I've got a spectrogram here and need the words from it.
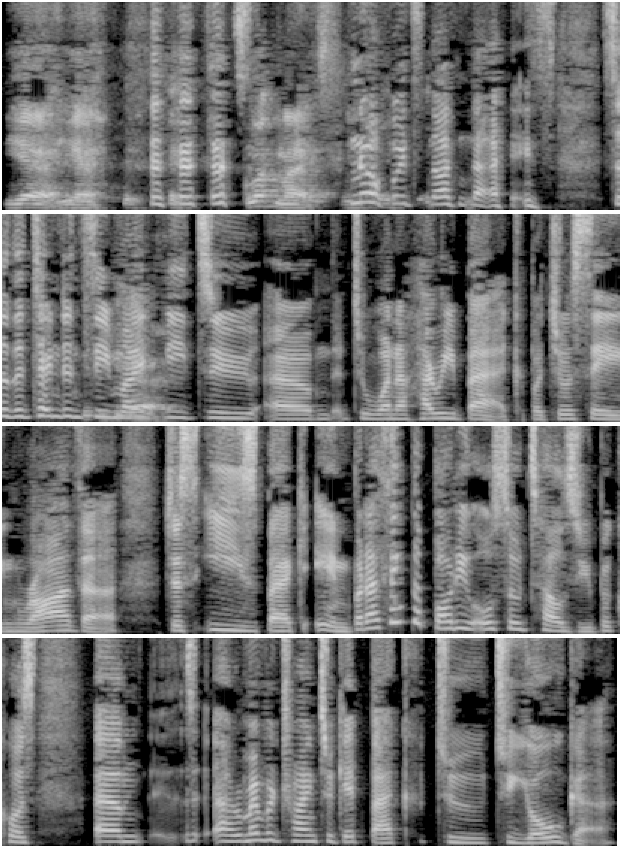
Yeah, yeah. it's not nice. no, it's not nice. So the tendency yeah. might be to um to want to hurry back, but you're saying rather just ease back in. But I think the body also tells you because um I remember trying to get back to to yoga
